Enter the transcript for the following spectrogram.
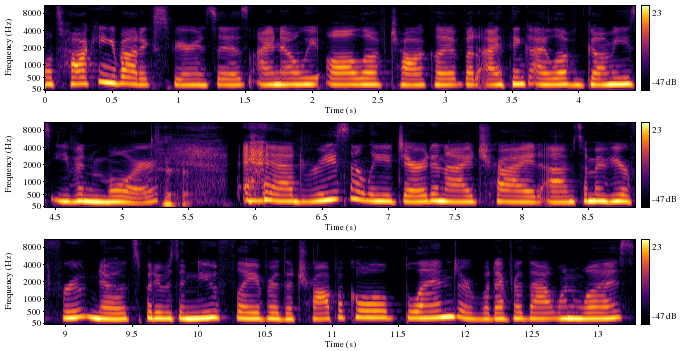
Well, talking about experiences, I know we all love chocolate, but I think I love gummies even more. and recently, Jared and I tried um, some of your fruit notes, but it was a new flavor, the tropical blend or whatever that one was.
